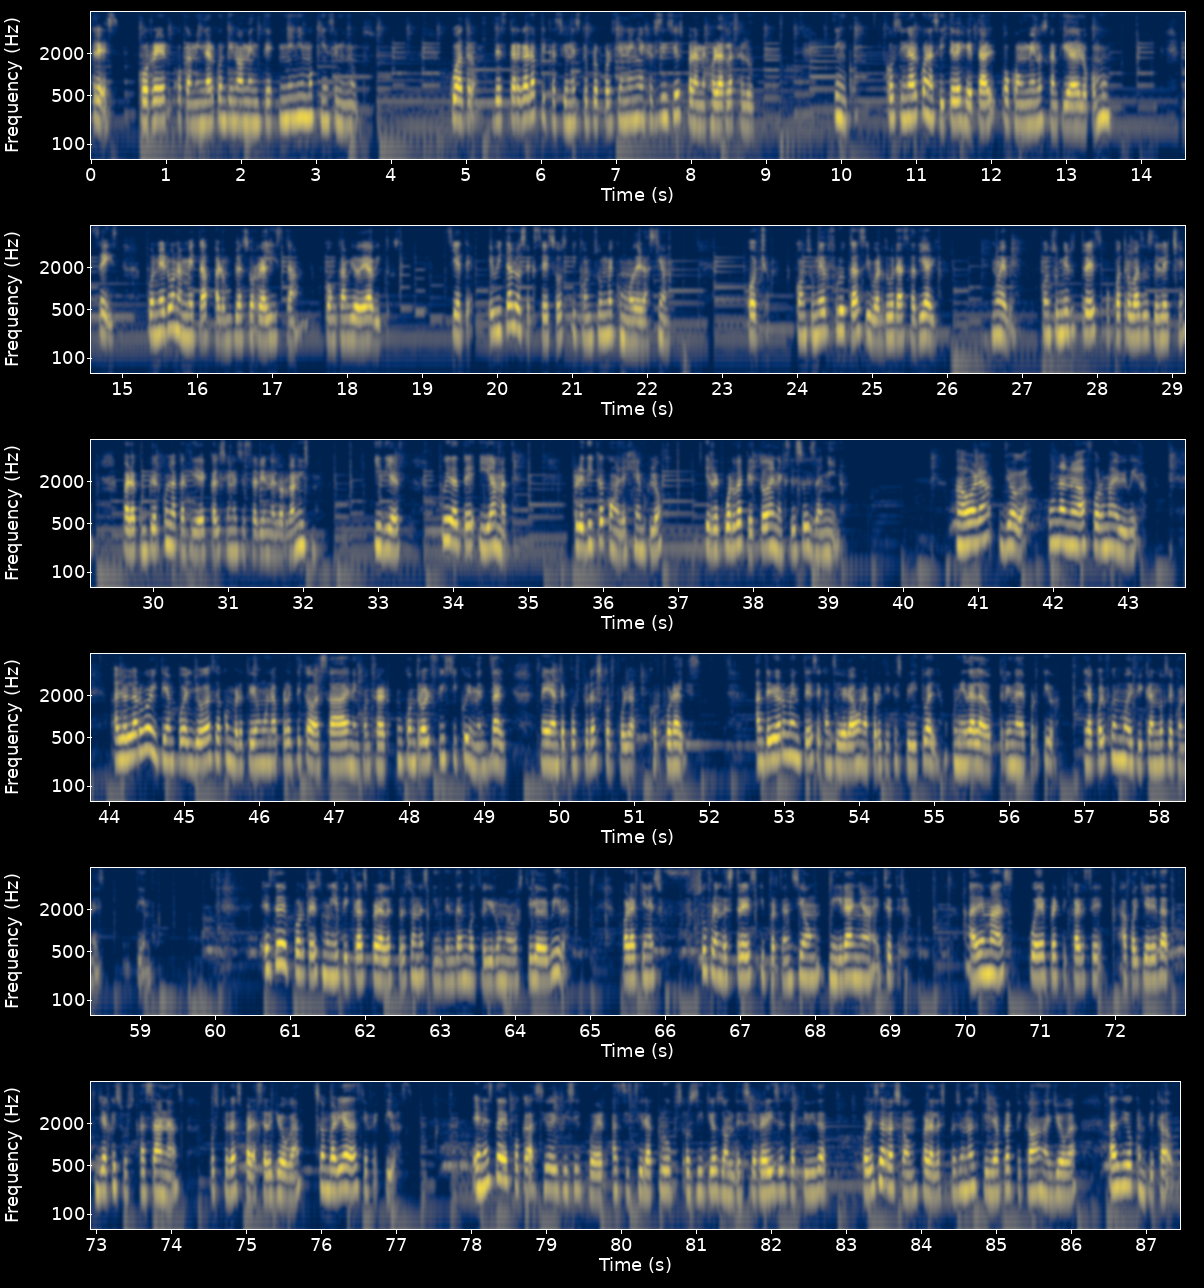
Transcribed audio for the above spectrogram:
3. Correr o caminar continuamente mínimo 15 minutos. 4. Descargar aplicaciones que proporcionen ejercicios para mejorar la salud. 5. Cocinar con aceite vegetal o con menos cantidad de lo común. 6. Poner una meta para un plazo realista con cambio de hábitos. 7. Evita los excesos y consume con moderación. 8. Consumir frutas y verduras a diario. 9. Consumir 3 o 4 vasos de leche para cumplir con la cantidad de calcio necesario en el organismo. Y 10 Cuídate y ámate. Predica con el ejemplo y recuerda que todo en exceso es dañino. Ahora, yoga, una nueva forma de vivir. A lo largo del tiempo, el yoga se ha convertido en una práctica basada en encontrar un control físico y mental mediante posturas corporales. Anteriormente se consideraba una práctica espiritual unida a la doctrina deportiva, la cual fue modificándose con el tiempo. Este deporte es muy eficaz para las personas que intentan conseguir un nuevo estilo de vida, para quienes sufren de estrés, hipertensión, migraña, etc. Además, puede practicarse a cualquier edad, ya que sus asanas, posturas para hacer yoga, son variadas y efectivas. En esta época ha sido difícil poder asistir a clubs o sitios donde se realice esta actividad. Por esa razón, para las personas que ya practicaban el yoga, ha sido complicado,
